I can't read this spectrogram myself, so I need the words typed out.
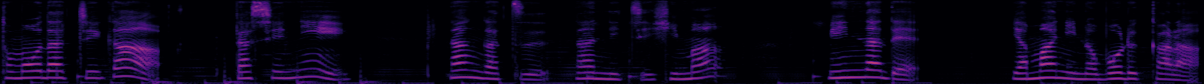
友達が私に何月何日暇みんなで山に登るから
